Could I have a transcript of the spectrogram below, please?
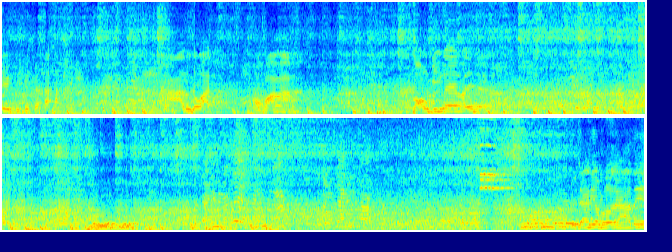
จริงหาตุกตัวันออกขวามาลองยิงเลยมาดิหลโหลโหลแกนี่มึงนะเต้แกนี่มึงนะแต่ราแกนี่มึงนะเดี๋ยวแจ้งที่อำเภอเลยฮะที่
